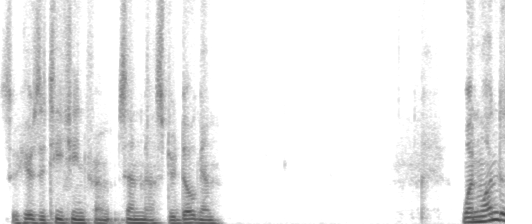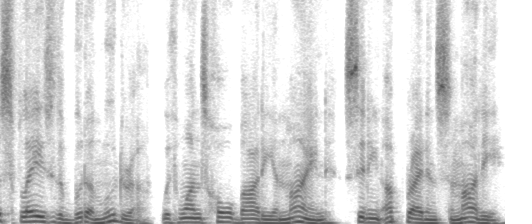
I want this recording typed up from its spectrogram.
So here's a teaching from Zen Master Dogen. When one displays the Buddha mudra with one's whole body and mind sitting upright in samadhi,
